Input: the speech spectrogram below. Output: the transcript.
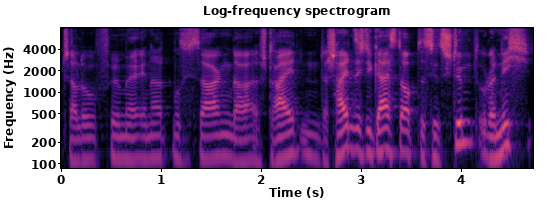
Giallo-Filme erinnert, muss ich sagen. Da streiten, da scheiden sich die Geister, ob das jetzt stimmt oder nicht.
